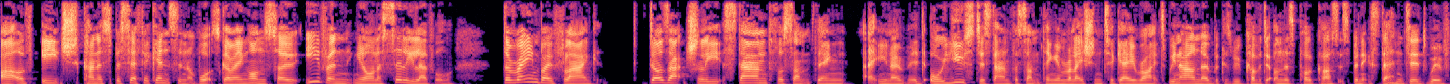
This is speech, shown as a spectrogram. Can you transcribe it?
out of each kind of specific incident of what's going on. So even you know on a silly level, the rainbow flag does actually stand for something, uh, you know, or used to stand for something in relation to gay rights. We now know because we've covered it on this podcast. It's been extended with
